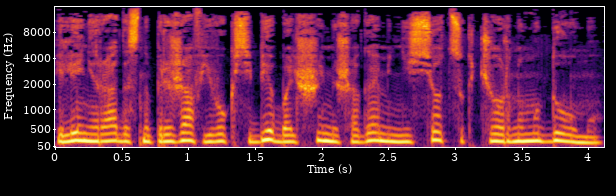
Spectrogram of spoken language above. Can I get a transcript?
и Лени, радостно прижав его к себе, большими шагами несется к черному дому.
